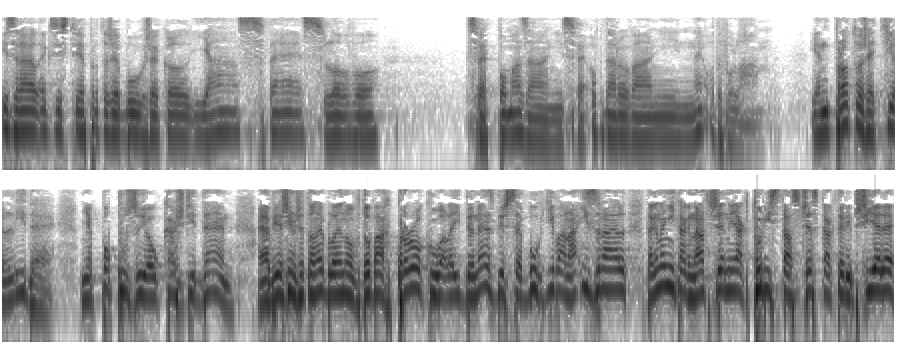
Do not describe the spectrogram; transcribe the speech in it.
Izrael existuje, protože Bůh řekl, já své slovo, své pomazání, své obdarování neodvolám. Jen proto, že ti lidé mě popuzují každý den. A já věřím, že to nebylo jenom v dobách proroků, ale i dnes, když se Bůh dívá na Izrael, tak není tak nadšený, jak turista z Česka, který přijede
